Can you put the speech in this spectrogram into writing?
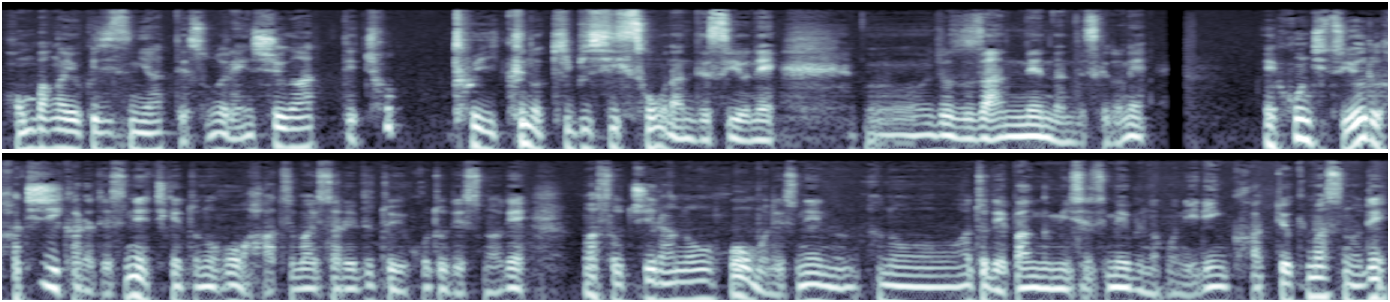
本番が翌日にあってその練習があってちょっと行くの厳しそうなんですよね。うんちょっと残念なんですけどね。本日夜8時からですねチケットの方発売されるということですので、まあ、そちらの方もですねあの後で番組説明文の方にリンク貼っておきますので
